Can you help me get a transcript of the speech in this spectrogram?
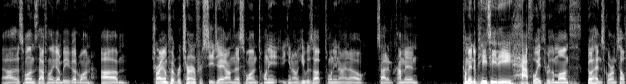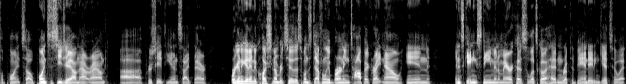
Uh, this one's definitely going to be a good one. Um, triumphant return for CJ on this one. 20, you know, he was up 29-0, decided to come in, come into PTD halfway through the month, go ahead and score himself a point. So points to CJ on that round. Uh, appreciate the insight there. We're going to get into question number two. This one's definitely a burning topic right now in and it's gaining steam in America. So let's go ahead and rip the band-aid and get to it.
